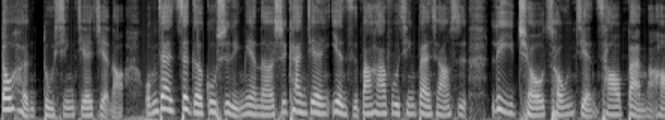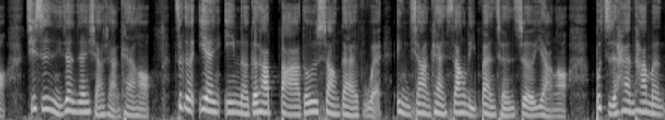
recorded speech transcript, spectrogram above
都很笃行节俭哦。我们在这个故事里面呢，是看见晏子帮他父亲办丧事，力求从简操办嘛，哈。其实你认真想想看，哈，这个晏婴呢，跟他爸都是上大夫，诶，诶，你想想看，丧礼办成这样啊，不止和他们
